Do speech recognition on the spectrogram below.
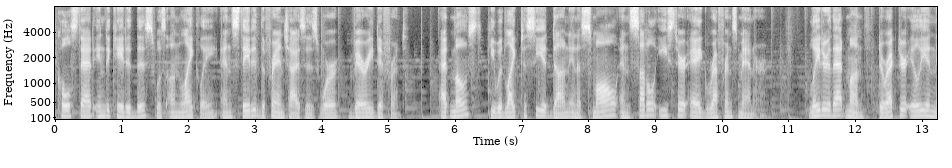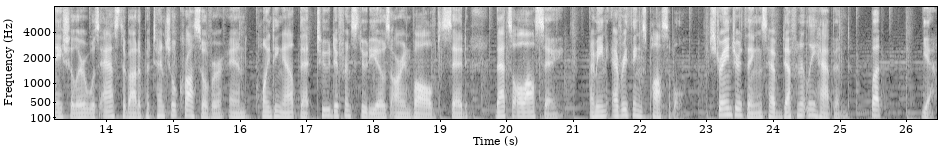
Kolstad indicated this was unlikely and stated the franchises were very different. At most, he would like to see it done in a small and subtle Easter egg reference manner. Later that month, director Ilya Naishuller was asked about a potential crossover and, pointing out that two different studios are involved, said, That's all I'll say. I mean, everything's possible. Stranger things have definitely happened, but yeah.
